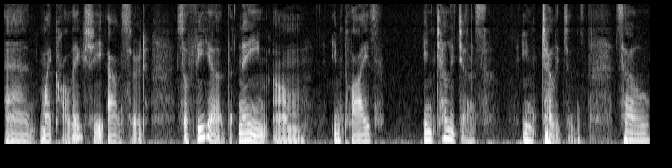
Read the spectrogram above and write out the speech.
And my colleague she answered sophia the name um, implies intelligence intelligence. So,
